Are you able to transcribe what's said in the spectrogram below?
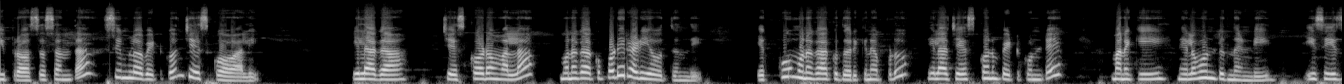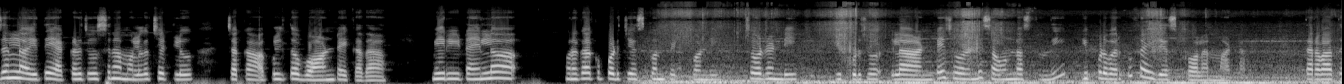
ఈ ప్రాసెస్ అంతా సిమ్లో పెట్టుకొని చేసుకోవాలి. ఇలాగా చేసుకోవడం వల్ల మునగాకు పొడి రెడీ అవుతుంది. ఎక్కువ మునగాకు దొరికినప్పుడు ఇలా చేసుకొని పెట్టుకుంటే మనకి నిలవ ఉంటుందండి. ఈ సీజన్లో అయితే ఎక్కడ చూసినా మునగ చెట్లు చక్క ఆకులతో బాగుంటాయి కదా. మీరు ఈ టైంలో మునగాకు పొడి చేసుకొని పెట్టుకోండి. చూడండి. ఇప్పుడు చూ ఇలా అంటే చూడండి సౌండ్ వస్తుంది. ఇప్పుడు వరకు ఫ్రై చేసుకోవాలన్నమాట. తర్వాత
